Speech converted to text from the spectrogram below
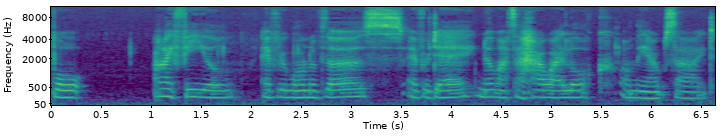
but I feel every one of those every day, no matter how I look on the outside.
